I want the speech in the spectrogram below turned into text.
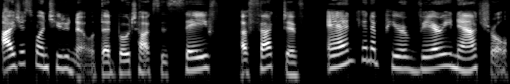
I just want you to know that Botox is safe, effective, and can appear very natural,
